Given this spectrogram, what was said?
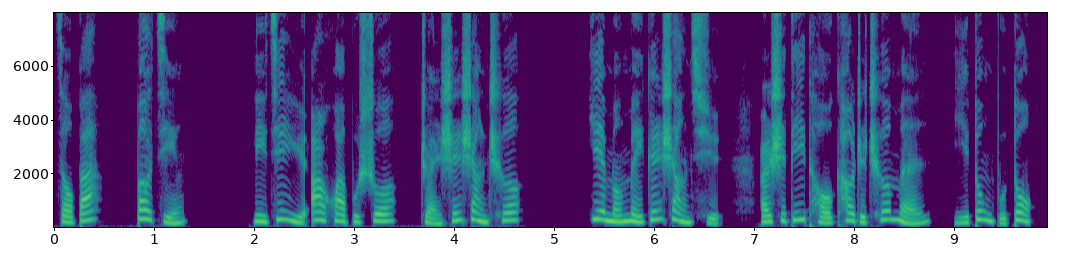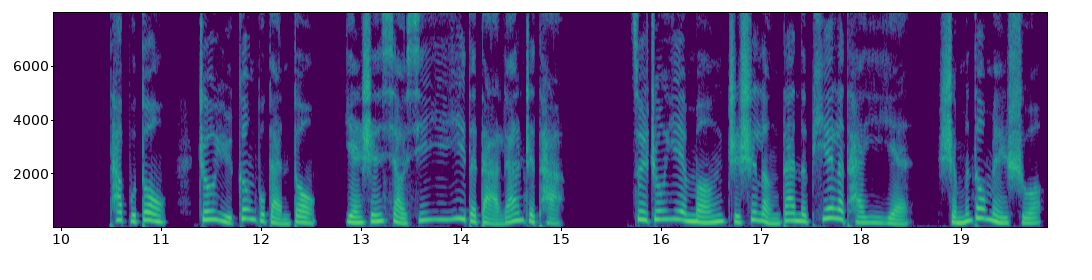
走吧，报警！李靖宇二话不说，转身上车。叶萌没跟上去，而是低头靠着车门一动不动。他不动，周宇更不敢动，眼神小心翼翼地打量着他。最终，叶萌只是冷淡地瞥了他一眼，什么都没说。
